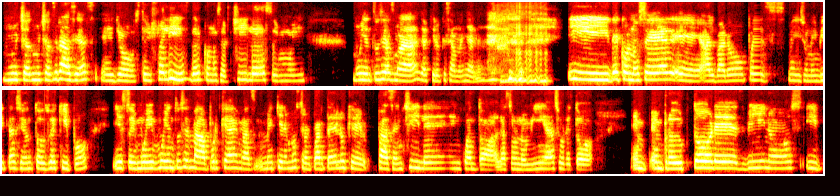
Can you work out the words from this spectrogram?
Muchas, muchas gracias. Eh, yo estoy feliz de conocer Chile, estoy muy, muy entusiasmada, ya quiero que sea mañana. y de conocer, Álvaro pues me hizo una invitación, todo su equipo, y estoy muy, muy entusiasmada porque además me quiere mostrar parte de lo que pasa en Chile en cuanto a gastronomía, sobre todo en, en productores, vinos, y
